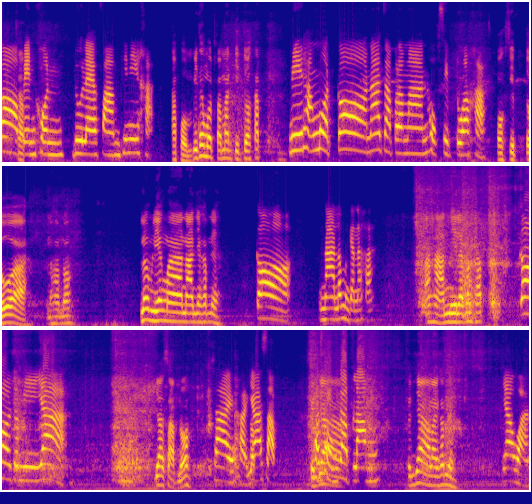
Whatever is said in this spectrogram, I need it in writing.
ก็ครับ เป็นคนดูแลฟาร์มที่นี่ค่ะ ครับผมมีทั้งหมดประมาณกี่ตัวครับ มีทั้งหมดก็น่าจะประมาณหกสิบตัวค่ะ หกสิบตัวนะครับเนาะเริ่มเลี้ยงมานานยังครับเนี่ย ก็นานแล้วเหมือนกันนะคะ อาหารมีอะไรบ้างครับก็จะมีหญ้า หญ้าสับเนาะ ใช่ค่ะหญ้าสับเป็นผหญ้า สมกับล เป็นหญ้าอะไรครับเนี่ยำหญ้าหวาน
